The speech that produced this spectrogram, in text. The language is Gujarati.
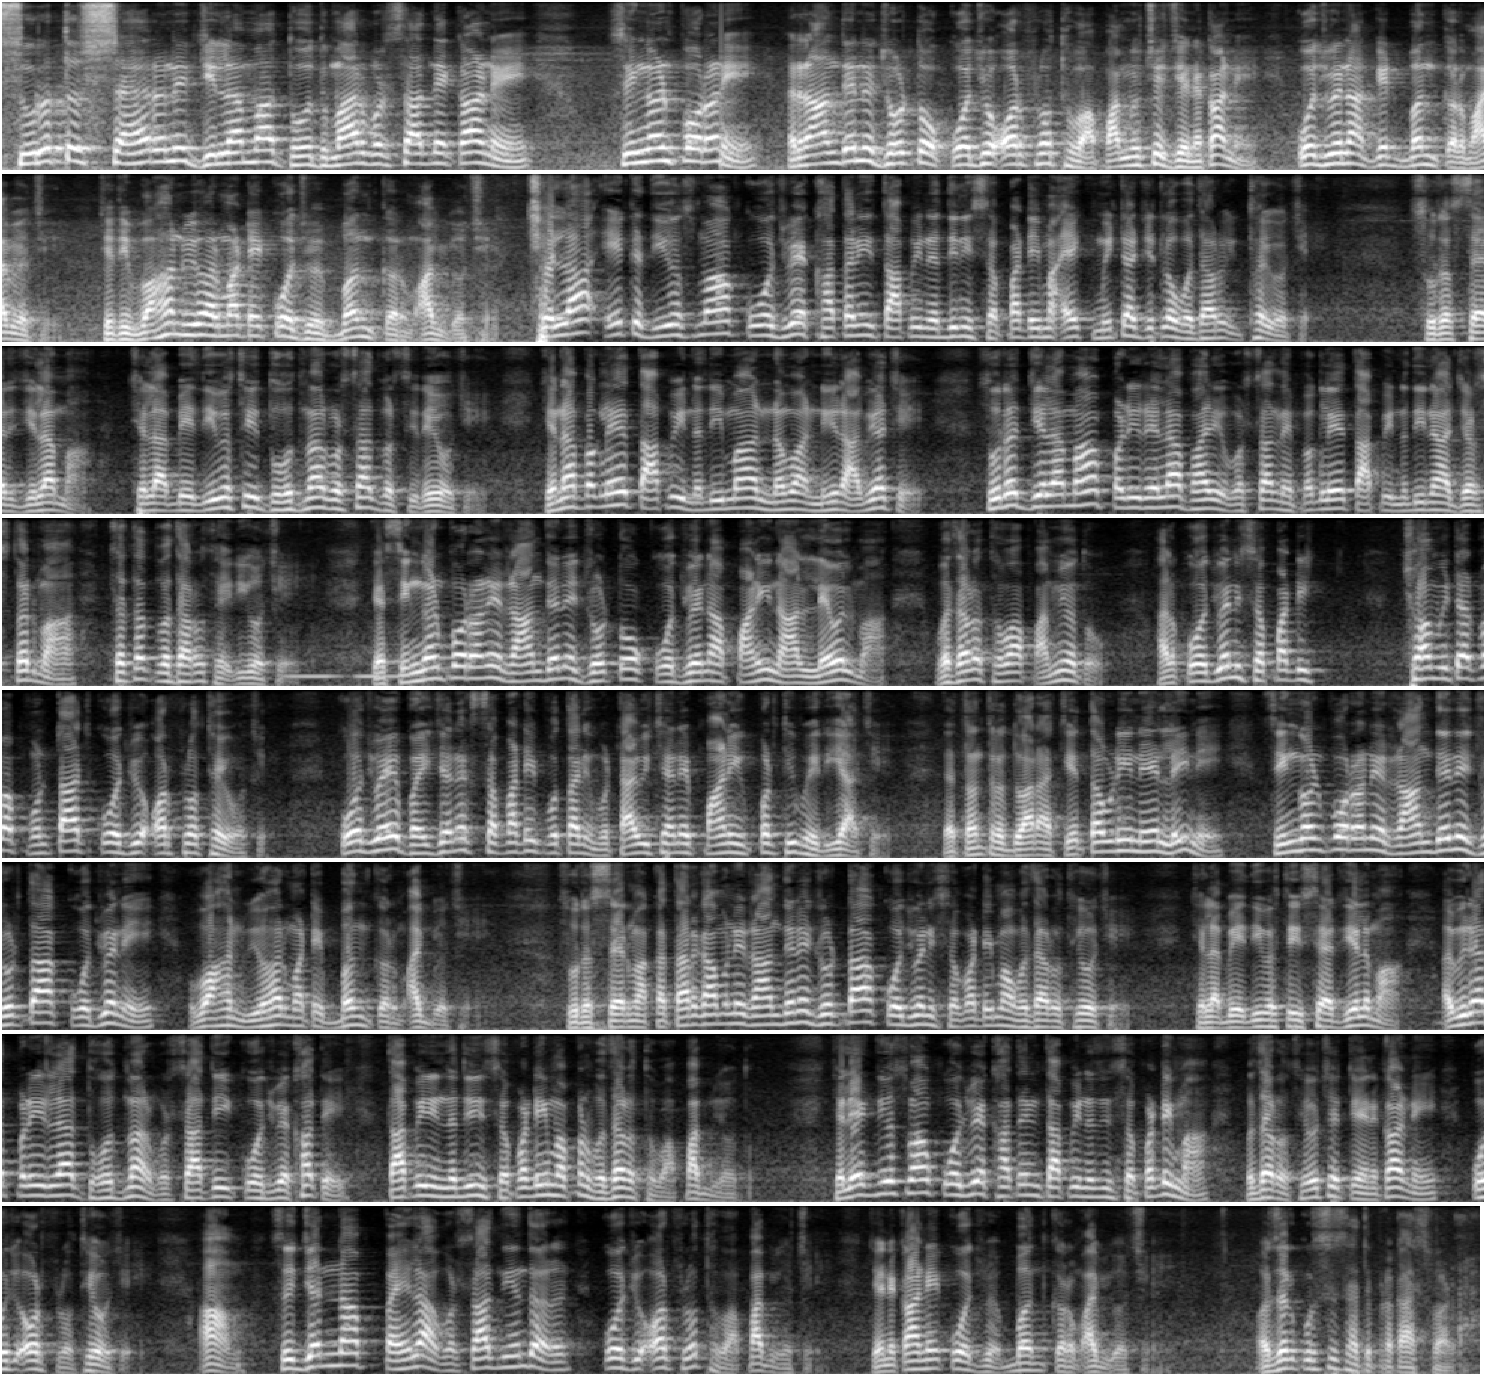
સુરત શહેર અને જિલ્લામાં ધોધમાર વરસાદને કારણે સિંગણપોર અને રાંદેને જોડતો કોજો ઓવરફ્લો થવા પામ્યો છે, જેને કારણે કોજવેના ગેટ બંધ કરવામાં આવ્યો છે. જેથી વાહન વ્યવહાર માટે કોજવે બંધ કરવામાં આવ્યો છે. છેલ્લા એક દિવસમાં કોજવે ખાતેની તાપી નદીની સપાટીમાં એક મીટર જેટલો વધારો થયો છે. સુરત શહેર જિલ્લામાં છેલ્લા બે દિવસથી ધોધમાર વરસાદ વરસી રહ્યો છે. જેના પગલે તાપી નદીમાં નવા નીર આવ્યા છે. સુરત જિલ્લામાં પડી રહેલા ભારે વરસાદને પગલે તાપી નદીના જળસ્તરમાં સતત વધારો થઈ રહ્યો છે, જે સિંગણપોર અને રાંદેને જોડતો કોઝવેના પાણીના લેવલમાં વધારો થવા પામ્યો હતો. હાલ કોઝવેની સપાટી છ મીટર પર પહોંચતા જ કોઝવે ઓવરફ્લો થયો છે. કોઝવેએ ભયજનક સપાટી પોતાની વટાવી છે અને પાણી ઉપરથી વહી રહ્યા છે. તંત્ર દ્વારા ચેતવણીને લઈને સિંગણપોર અને રાંદેને જોડતા કોઝવેને વાહન વ્યવહાર માટે બંધ કરવામાં આવ્યો છે. સુરત શહેરમાં કતારગામ અને રાંદેને જોડતા કોઝવેની સપાટીમાં વધારો થયો છે. છેલ્લા બે દિવસથી શહેર જેલમાં અવિરાત પડેલા ધોધમાર વરસાદથી કોઝવે ખાતે તાપીની નદીની સપાટીમાં પણ વધારો થવા પામ્યો હતો. છેલ્લા એક દિવસમાં કોઝવે ખાતેની તાપી નદીની સપાટીમાં વધારો થયો છે તેને કારણે કોઝ ઓવરફ્લો થયો છે. આમ, સિઝનના પહેલા વરસાદની અંદર કોઝવે ઓવરફ્લો થવા પામ્યો છે, જેને કારણે કોઝવે બંધ કરવામાં આવ્યો છે. અઝર કુર્સી સાથે પ્રકાશવાળા.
